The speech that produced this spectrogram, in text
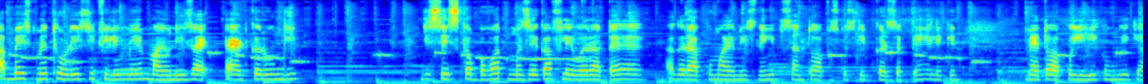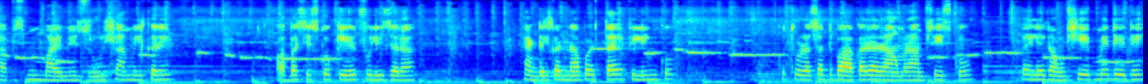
अब मैं इसमें थोड़ी सी फिलिंग में मायोनीज़ ऐड करूँगी। जिससे इसका बहुत मज़े का फ्लेवर आता है। अगर आपको मायोनीज़ नहीं पसंद तो आप इसको स्किप कर सकते हैं, लेकिन मैं तो आपको यही कहूँगी कि आप इसमें मायोनीज़ ज़रूर शामिल करें। और बस इसको केयरफुली ज़रा हैंडल करना पड़ता है फिलिंग को। को थोड़ा सा दबाकर आराम आराम से इसको पहले राउंड शेप में दे दें।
